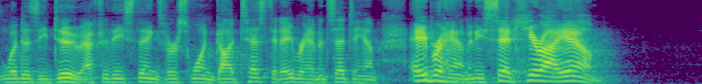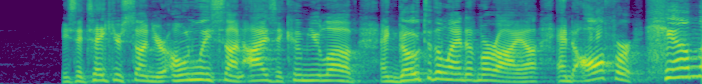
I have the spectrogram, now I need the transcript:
What does he do after these things? Verse 1 God tested Abraham and said to him, Abraham, and he said, Here I am. He said, Take your son, your only son, Isaac, whom you love, and go to the land of Moriah and offer him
